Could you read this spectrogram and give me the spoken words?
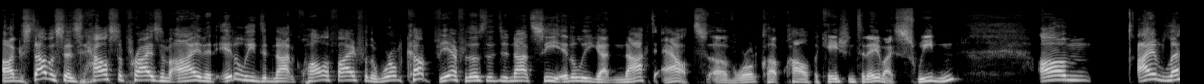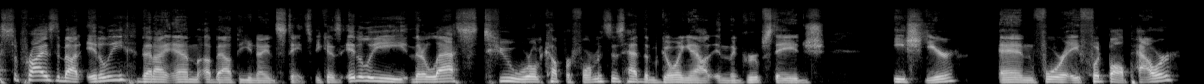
Uh, Gustavo says, How surprised am I that Italy did not qualify for the World Cup? Yeah, for those that did not see, Italy got knocked out of World Cup qualification today by Sweden. Um, I am less surprised about Italy than I am about the United States because Italy, their last two World Cup performances had them going out in the group stage each year. And for a football power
